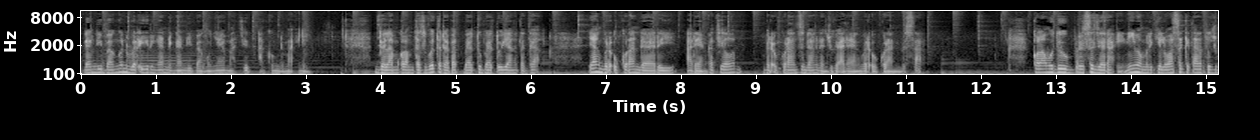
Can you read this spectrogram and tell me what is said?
dan dibangun beriringan dengan dibangunnya Masjid Agung Demak ini. Dalam kolam tersebut terdapat batu-batu yang tegak yang berukuran dari ada yang kecil, berukuran sedang dan juga ada yang berukuran besar. Kolam wudhu bersejarah ini memiliki luas sekitar 75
